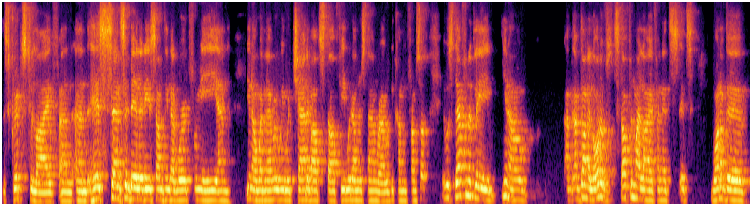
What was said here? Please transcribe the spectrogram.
the scripts to life and and his sensibility is something that worked for me and you know whenever we would chat about stuff he would understand where i would be coming from so it was definitely you know i've, I've done a lot of stuff in my life and it's it's one of the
